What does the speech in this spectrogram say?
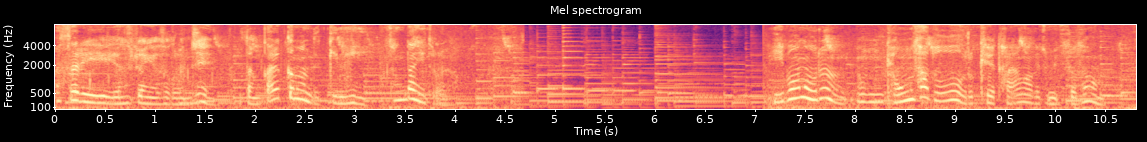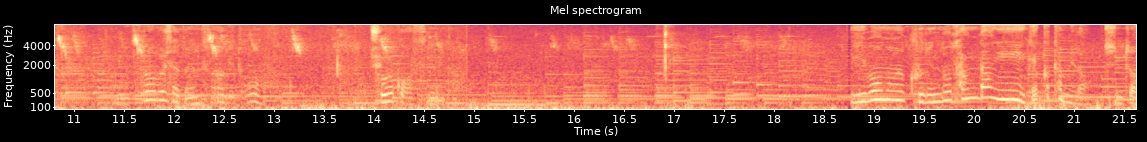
파3 연습장이어서 그런지 일단 깔끔한 느낌이 상당히 들어요. 이번 홀은 음, 경사도 이렇게 다양하게 좀 있어서 음, 트러블샷 연습하기도 좋을 것 같습니다. 이번 홀 그린도 상당히 깨끗합니다. 진짜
